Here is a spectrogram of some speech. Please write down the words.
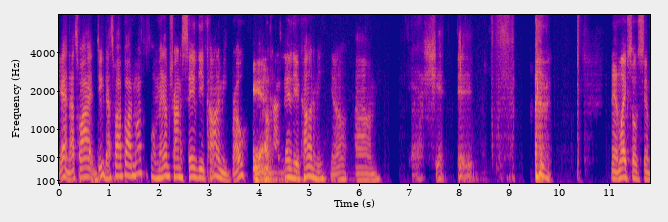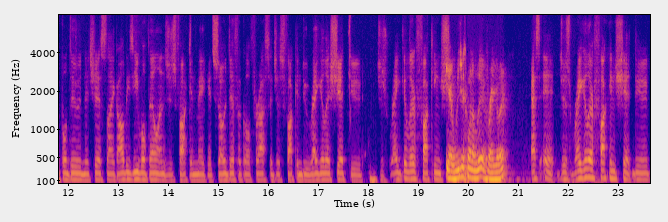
Yeah, and that's why, dude, that's why I bought multiple, man. I'm trying to save the economy, bro. I'm yeah, trying to save the economy, you know. Um yeah, shit. It- Man, life's so simple, dude. And it's just like all these evil villains just fucking make it so difficult for us to just fucking do regular shit, dude. Just regular fucking shit. yeah. We just want to live regular. That's it. Just regular fucking shit, dude.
